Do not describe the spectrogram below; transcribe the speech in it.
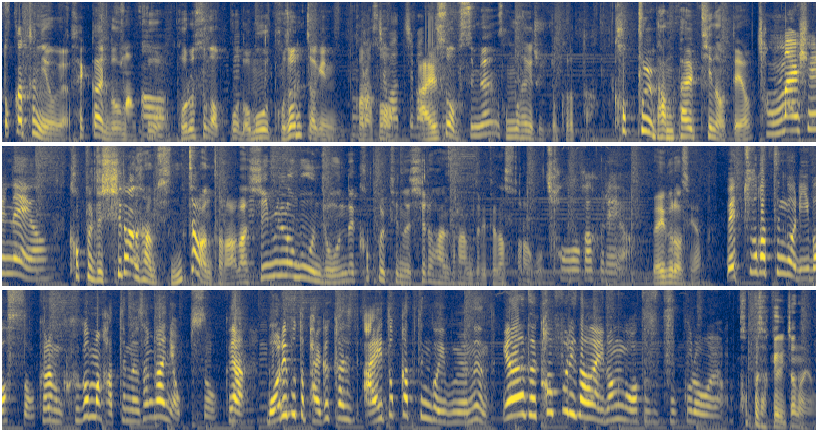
똑같은 이유예요 색깔이 너무 많고 어. 고를 수가 없고 너무 도전적인 어, 거라서. 알 수 없으면 선물하기 좀 그렇다 커플 반팔 티는 어때요? 정말 싫네요. 커플 티 싫어하는 사람 진짜 많더라 나 similar look은 좋은데 커플 티는 싫어하는 사람들이 대다수더라고 저가 그래요. 왜 그러세요? 외투 같은 걸 입었어. 그럼 그것만 같으면 상관이 없어. 그냥 머리부터 발끝까지 아예 똑같은 거 입으면은 얘네들 커플이다 이런 거 같아서 부끄러워요. 커플 자켓 있잖아요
